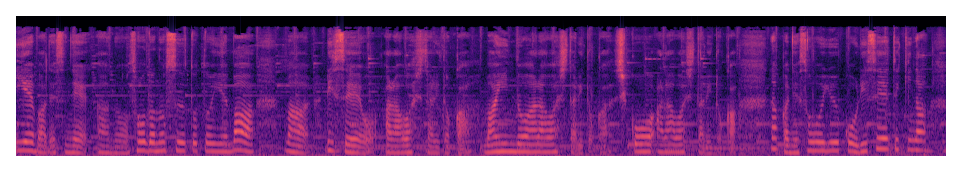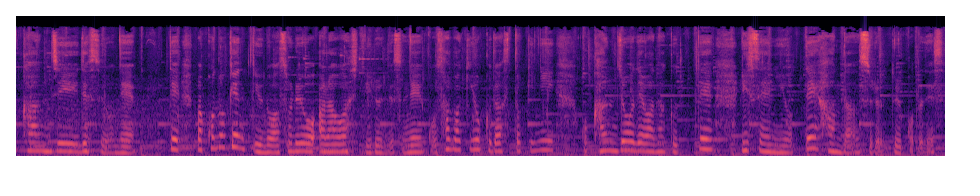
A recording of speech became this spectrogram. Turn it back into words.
いえばですねあのソードのスートといえば、まあ、理性を表したりとかマインドを表したりとか思考を表したりとかなんかねそういうこう理性的な感じですよね。で、まあ、この剣っていうのはそれを表しているんですね。こう裁きを下す時にこう感情ではなくって理性によって判断するということです。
